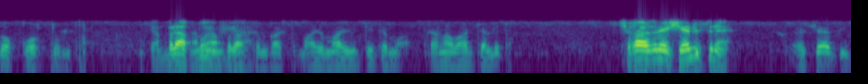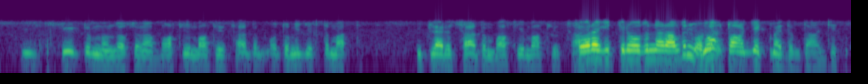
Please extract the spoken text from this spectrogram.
yok korktum. Ya bırak Hemen bıraktım kaçtım. Ayı mayı dedim canavar geldi de. Çıkardın eşeğin üstüne. Eşeğe bir, bir sürdüm ondan sonra batayım batayım sardım. Odunu yıktım attım. İpleri sardım batayım batayım sardım. Sonra gittin odunları aldın mı oradan? Yok daha gitmedim daha gitmedim.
